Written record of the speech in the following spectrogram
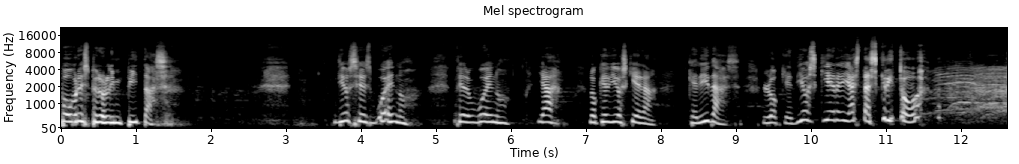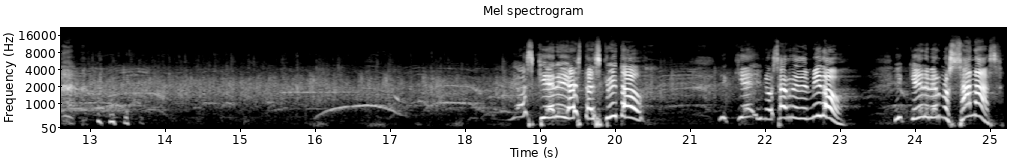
pobres pero limpitas. Dios es bueno, pero bueno, ya, lo que Dios quiera. Queridas, lo que Dios quiere ya está escrito. Dios quiere ya está escrito. Y, y nos ha redimido. Y quiere vernos sanas,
